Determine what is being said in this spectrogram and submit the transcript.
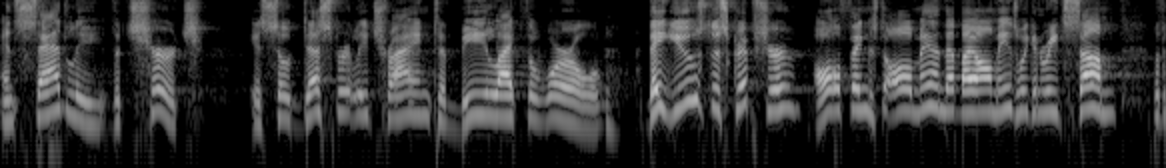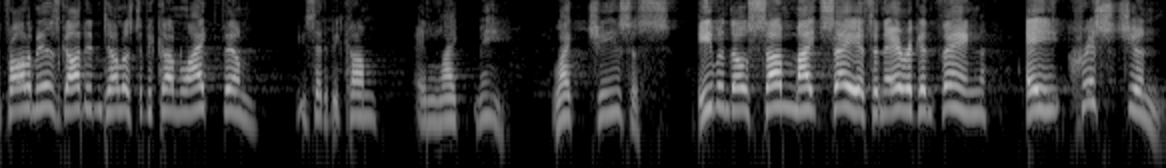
And sadly, the church is so desperately trying to be like the world. They use the scripture, all things to all men, that by all means we can reach some. But the problem is, God didn't tell us to become like them. He said to become a like me, like Jesus. Even though some might say it's an arrogant thing, a Christian.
